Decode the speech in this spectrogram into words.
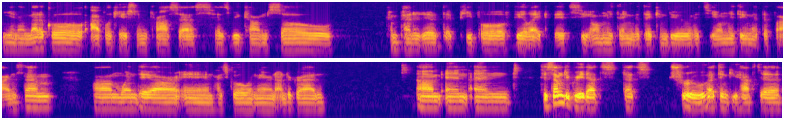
you know medical application process has become so competitive that people feel like it's the only thing that they can do and it's the only thing that defines them um, when they are in high school, when they're in undergrad. Um, and and to some degree, that's that's true. I think you have to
